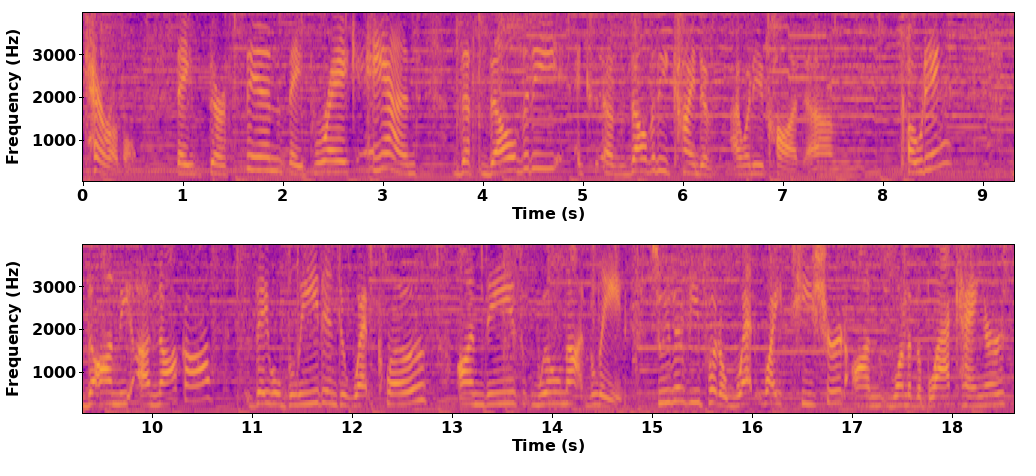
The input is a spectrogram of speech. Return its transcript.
terrible. They, they're thin, they break, and the velvety, uh, velvety kind of, uh, what do you call it, um, coating the, on the uh, knockoffs, they will bleed into wet clothes. On these, will not bleed. So even if you put a wet white t-shirt on one of the black hangers,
